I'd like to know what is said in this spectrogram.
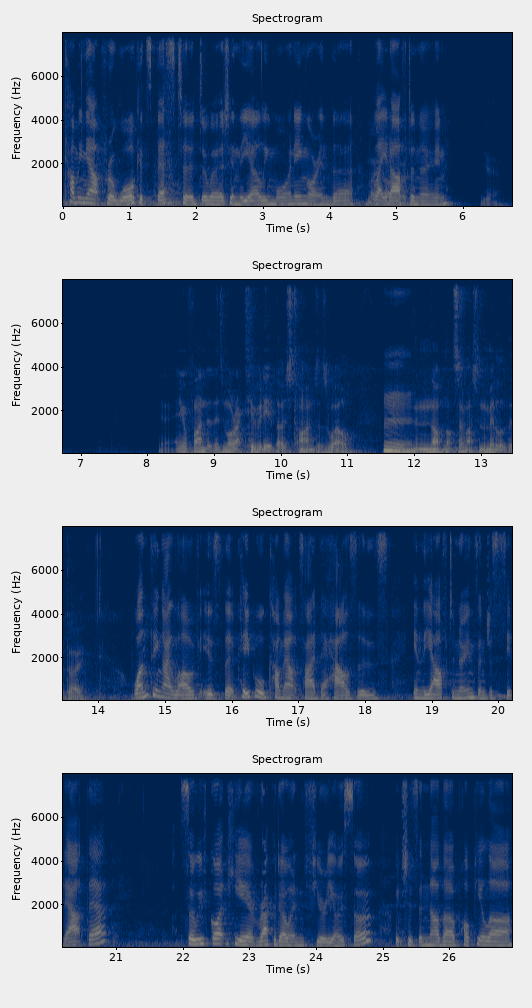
coming out for a walk, it's best to do it in the early morning or in the Late late afternoon. afternoon. Yeah. Yeah, and you'll find that there's more activity at those times as well. Mm. Not not so much in the middle of the day. One thing I love is that people come outside their houses in the afternoons and just sit out there. So we've got here Rapido and Furioso, which is another popular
